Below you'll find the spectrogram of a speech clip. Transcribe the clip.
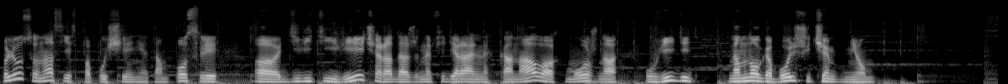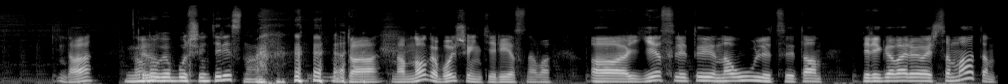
Плюс у нас есть попущение. Там после э, 9 вечера даже на федеральных каналах можно увидеть намного больше, чем днем. Да. Намного больше интересного. Да, намного больше интересного. А если ты на улице там переговариваешься матом,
